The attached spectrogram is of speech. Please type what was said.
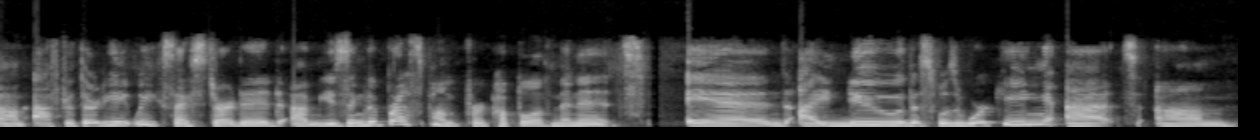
um, after 38 weeks, I started um, using the breast pump for a couple of minutes. And I knew this was working at um,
